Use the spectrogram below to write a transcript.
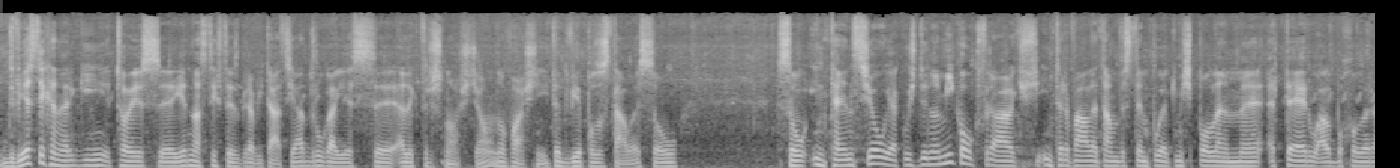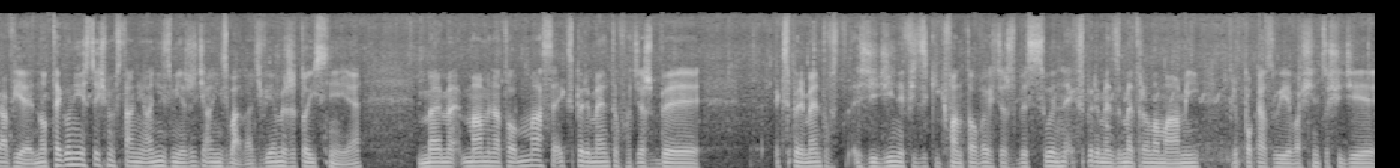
Dwie z tych energii to jest, jedna z tych to jest grawitacja, druga jest elektrycznością. No właśnie, i te dwie pozostałe są są intencją, jakąś dynamiką, która w jakimś interwale tam występuje, jakimś polem eteru albo cholera wie. No tego nie jesteśmy w stanie ani zmierzyć, ani zbadać. Wiemy, że to istnieje. Mamy na to masę eksperymentów, chociażby eksperymentów z dziedziny fizyki kwantowej, chociażby słynny eksperyment z metronomami, który pokazuje właśnie, co się dzieje,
